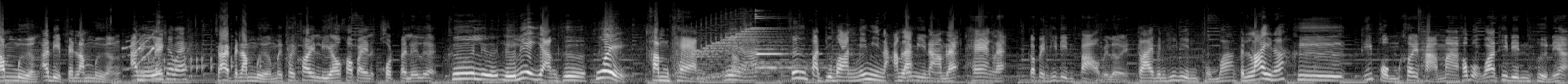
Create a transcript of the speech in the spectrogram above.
ลำเหมืองอดีตเป็นลำเหมืองอันนี้เล็กๆใช่ไหมใช่เป็นลำเหมืองไม่ค่อยๆเลี้ยวเข้าไปคดไปเรื่อยคือหรือหรือเรียกอย่างคือห้วยคำแคนนี่นะฮะซึ่งปัจจุบันไม่มีน้ำๆแล้ไม่วมีน้ำและแห้งแล้วก็เป็นที่ดินเปล่าไปเลย กลายเป็นที่ดินผมว่าเป็นไร่นะคือที่ผมเคยถามมาเขาบอกว่าที่ดินผืนเนี่ย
